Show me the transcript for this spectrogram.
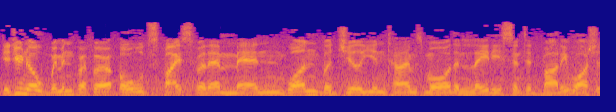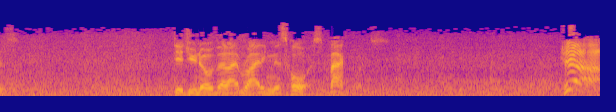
Did you know women prefer Old Spice for their men one bajillion times more than lady scented body washes? Did you know that I'm riding this horse backwards? Yeah!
